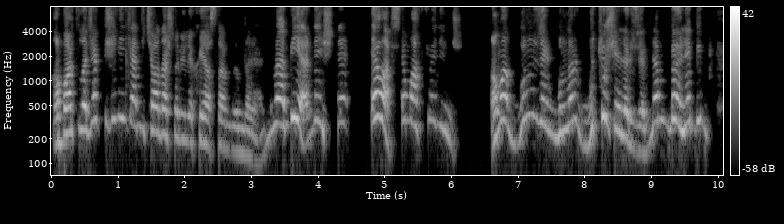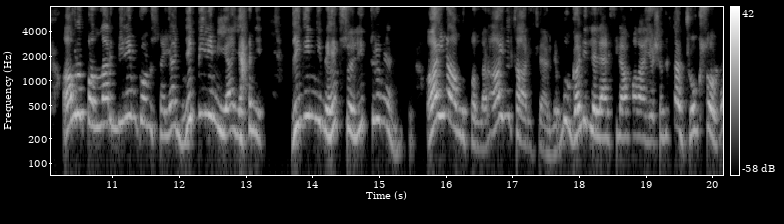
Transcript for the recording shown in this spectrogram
abartılacak bir şey değil kendi çağdaşlarıyla kıyaslandığında yani. Ve bir yerde işte ev hapsine mahkum edilmiş. Ama bunun üzerine, bunların bu tür şeyler üzerinden böyle bir Avrupalılar bilim konusunda ya ne bilimi ya yani dediğim gibi hep söyleyip duruyorum yani. Aynı Avrupalılar aynı tarihlerde bu Galileler falan falan yaşadıktan çok sonra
